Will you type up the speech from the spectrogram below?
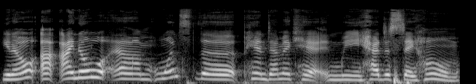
you know, I, I know um, once the pandemic hit and we had to stay home,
